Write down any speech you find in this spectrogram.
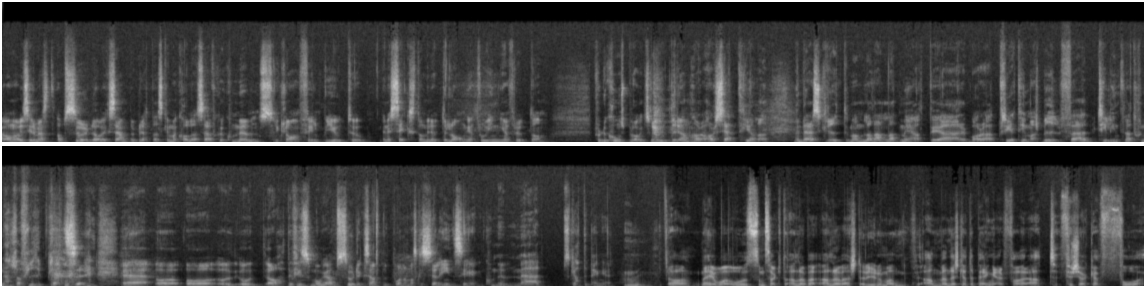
Om man vill se det mest absurda av exempel på detta ska man kolla Sävsjö kommuns reklamfilm på Youtube. Den är 16 minuter lång, jag tror ingen förutom produktionsbolaget som gjorde den har, har sett hela. Men där skryter man bland annat med att det är bara tre timmars bilfärd till internationella flygplatser. eh, och, och, och, och, ja, det finns så många absurda exempel på när man ska sälja in sin egen kommun med skattepengar. Mm. Ja, nej, och, och, som sagt allra, allra värst är det ju när man använder skattepengar för att försöka få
